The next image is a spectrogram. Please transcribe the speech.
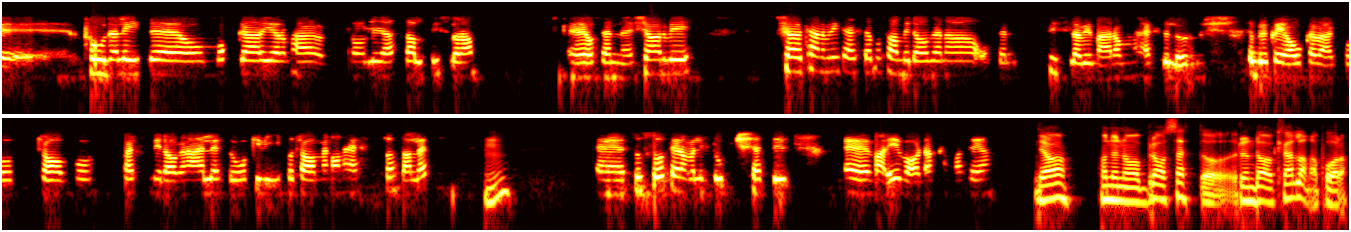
eh, fodrar lite och mockar, gör de här dagliga stallsysslorna. Eh, och sen eh, kör vi, kör tränar vi lite hästar på förmiddagarna och sen pysslar vi med dem efter lunch. Sen brukar jag åka iväg på trav på, på eftermiddagarna eller så åker vi på trav med någon häst från stallet. Mm. Eh, så så ser de väl i stort sett ut eh, varje vardag kan man säga. Ja, har ni något bra sätt att runda av kvällarna på då?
